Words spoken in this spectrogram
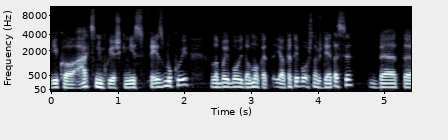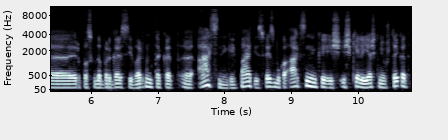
įvyko akcininkų ieškinys Facebook'ui. Labai buvo įdomu, kad jau apie tai buvo užnapždėtasi, bet bet e, ir paskui dabar garsiai įvardinta, kad e, akcininkai patys, Facebooko akcininkai iš, iškėlė ieškinį už tai, kad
